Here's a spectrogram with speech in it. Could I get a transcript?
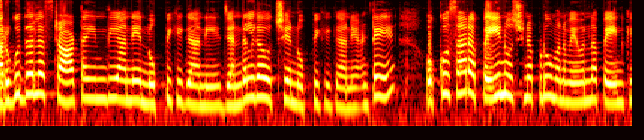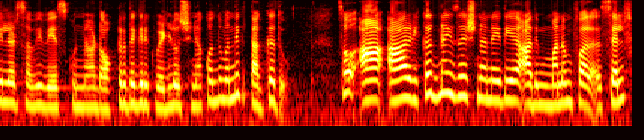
అరుగుదల స్టార్ట్ అయింది అనే నొప్పికి కానీ జనరల్గా వచ్చే నొప్పికి కానీ అంటే ఒక్కోసారి ఆ పెయిన్ వచ్చినప్పుడు మనం ఏమన్నా పెయిన్ కిల్లర్స్ అవి వేసుకున్నా డాక్టర్ దగ్గరికి వెళ్ళి వచ్చినా కొంతమందికి తగ్గదు. సో ఆ ఆ రికగ్నైజేషన్ అనేది అది మనం సెల్ఫ్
